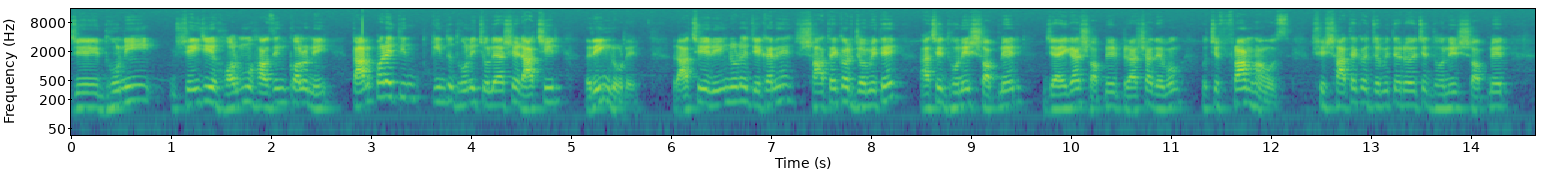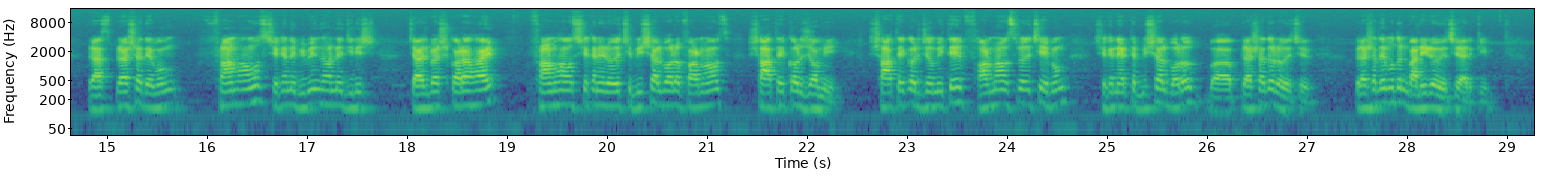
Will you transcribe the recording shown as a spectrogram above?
যে ধোনি, সেই যে হরমু হাউজিং কলোনি, তারপরে কিন্তু ধোনি চলে আসে রাঁচির রিং রোডে। রাঁচির রিং রোডে যেখানে সাত একর জমিতে আছে ধোনির স্বপ্নের জায়গা, স্বপ্নের প্রাসাদ এবং হচ্ছে ফার্ম হাউস সেই সাত একর জমিতে রয়েছে ধোনির স্বপ্নের রাজপ্রাসাদ এবং ফার্ম হাউস সেখানে বিভিন্ন ধরনের জিনিস চাষবাস করা হয়। ফার্ম হাউস সেখানে রয়েছে বিশাল বড় ফার্ম হাউস সাত একর জমি। সাত একর জমিতে ফার্ম হাউস রয়েছে এবং সেখানে একটা বিশাল বড় প্রাসাদও রয়েছে। প্রাসাদের মতন বাড়ি রয়েছে আর কি।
